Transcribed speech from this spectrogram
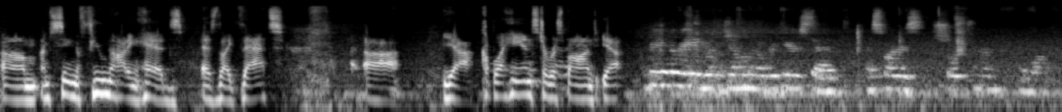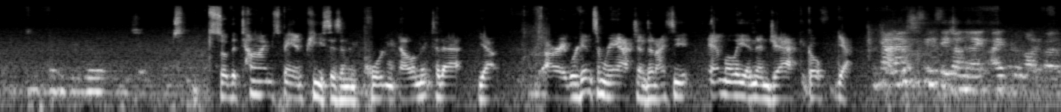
um, I'm seeing a few nodding heads as like that. Uh, yeah a couple of hands to respond. Yeah. Reiterating what the gentleman over here said, as far as short-term and long-term, I think we really need to. so the time span piece is an important element to that. Yeah. All right we're getting some reactions and I see Emily and then Jack go yeah. Yeah, and I was just gonna say, John, that I, I've heard a lot about, um,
